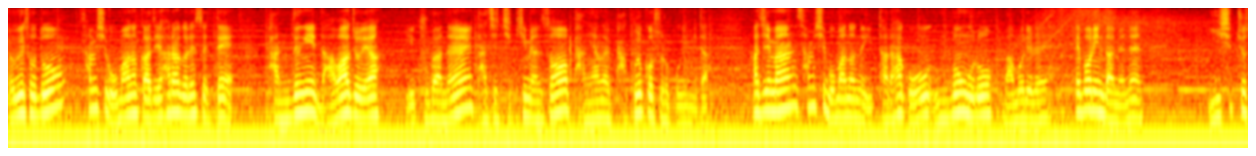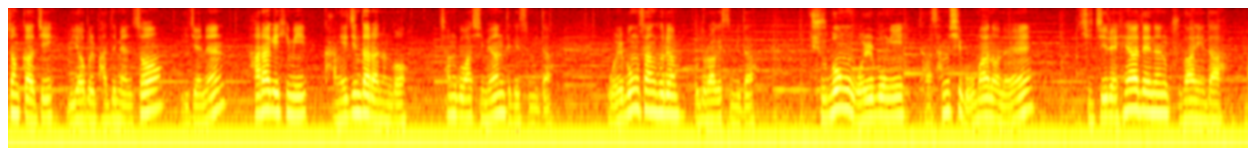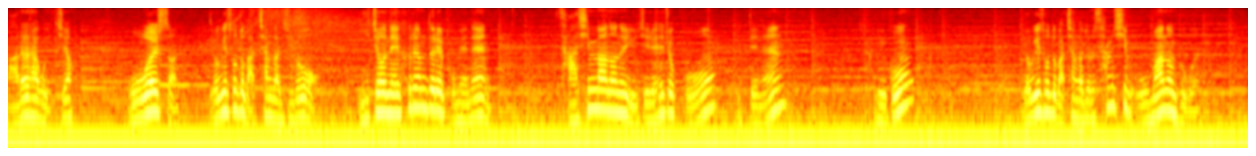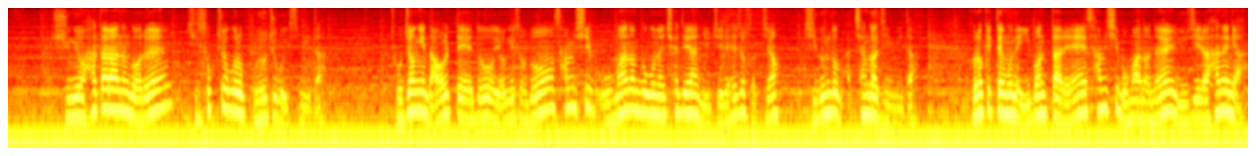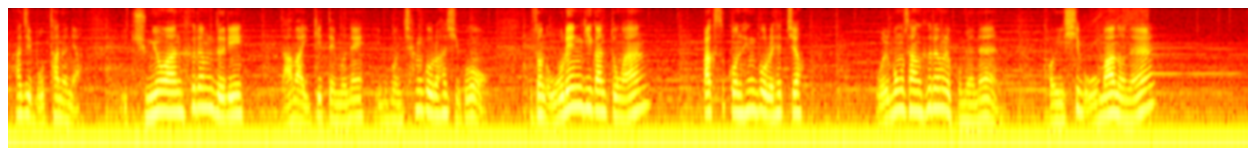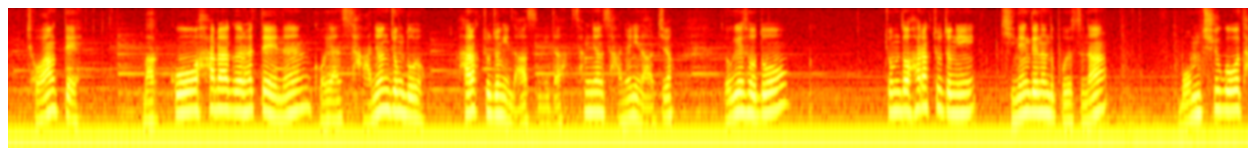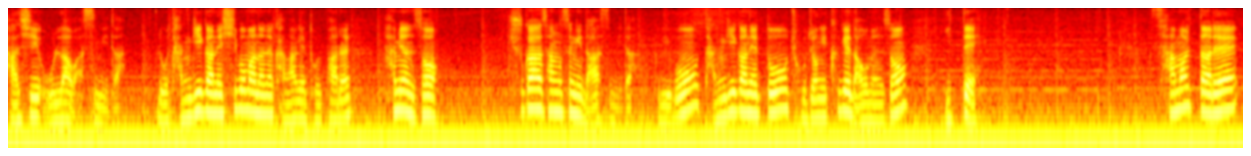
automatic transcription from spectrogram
여기서도 35만원까지 하락을 했을 때 반등이 나와줘야 이 구간을 다시 지키면서 방향을 바꿀 것으로 보입니다. 하지만 35만원을 이탈을 하고 음봉으로 마무리를 해버린다면은 20주선까지 위협을 받으면서 이제는 하락의 힘이 강해진다라는 거 참고하시면 되겠습니다. 월봉상 흐름 보도록 하겠습니다. 주봉 월봉이 다 35만 원을 지지를 해야 되는 구간이다 말을 하고 있죠. 5월선 여기서도 마찬가지로 이전의 흐름들을 보면은 40만 원을 유지를 해줬고 이때는 그리고 여기서도 마찬가지로 35만 원 부분 중요하다라는 거를 지속적으로 보여주고 있습니다. 조정이 나올 때에도 여기서도 35만원 부분을 최대한 유지를 해줬었죠. 지금도 마찬가지입니다. 그렇기 때문에 이번 달에 35만원을 유지를 하느냐 하지 못하느냐 이 중요한 흐름들이 남아 있기 때문에 이 부분 참고를 하시고 우선 오랜 기간 동안 박스권 횡보를 했죠. 월봉상 흐름을 보면은 거의 15만 원을 저항대 맞고 하락을 할 때에는 거의 한 4년 정도 하락 조정이 나왔습니다. 3년 4년이 나왔죠. 여기서도 좀 더 하락 조정이 진행되는 듯 보였으나 멈추고 다시 올라왔습니다. 그리고 단기간에 15만 원을 강하게 돌파를 하면서 추가 상승이 나왔습니다. 그리고 단기간에 또 조정이 크게 나오면서 이때 3월 달에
